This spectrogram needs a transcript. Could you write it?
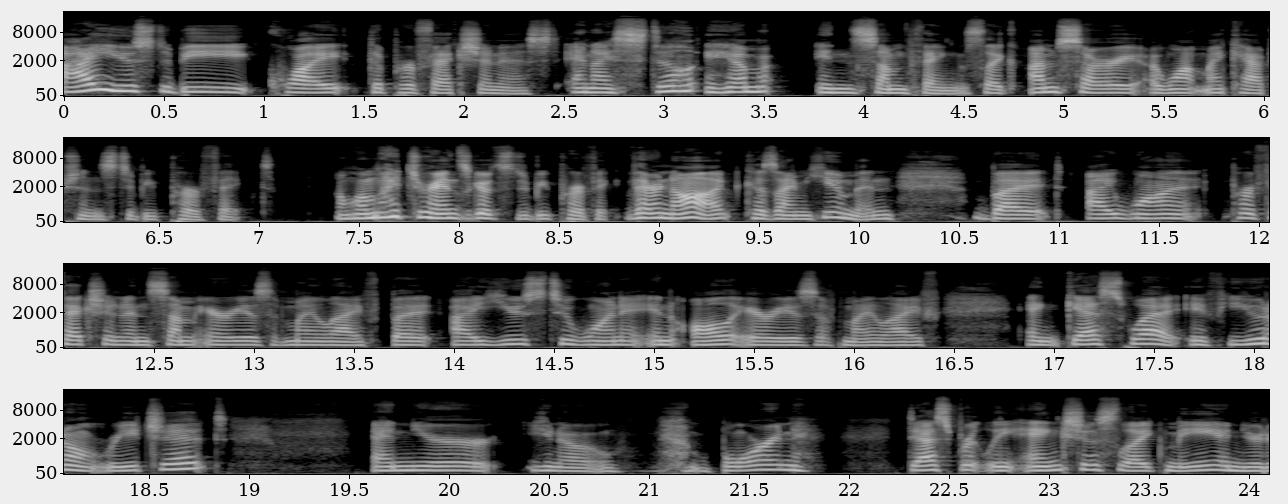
I used to be quite the perfectionist, and I still am in some things. Like, I'm sorry, I want my captions to be perfect. I want my transcripts to be perfect. They're not because I'm human, but I want perfection in some areas of my life. But I used to want it in all areas of my life. And guess what? If you don't reach it and you're, you know, born desperately anxious like me and your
